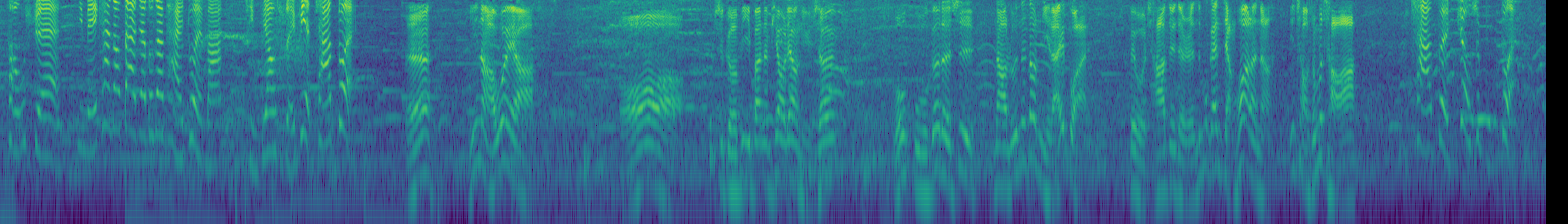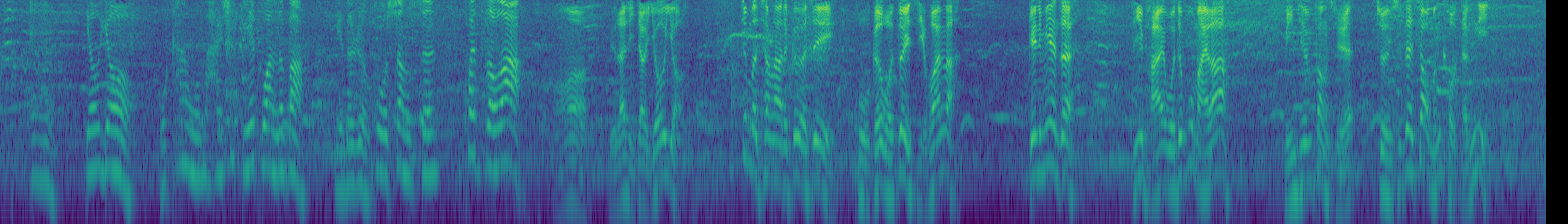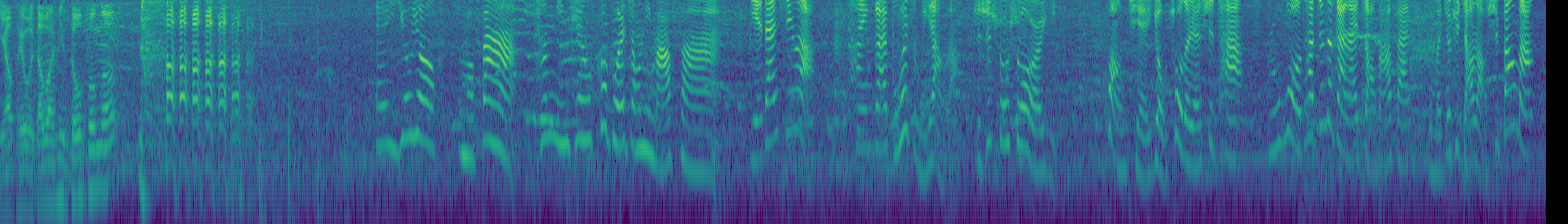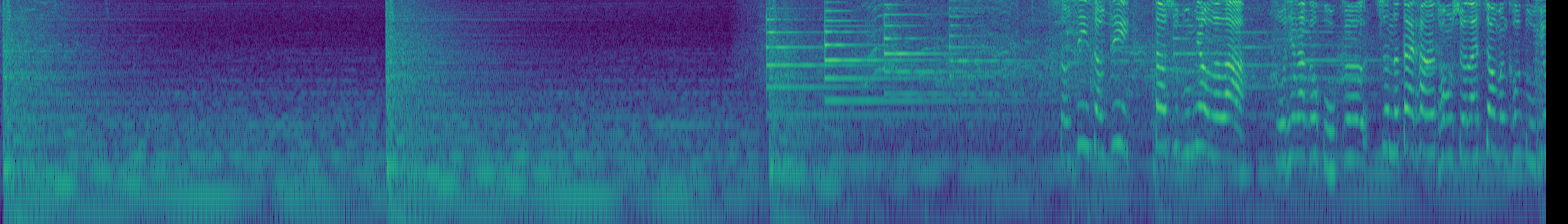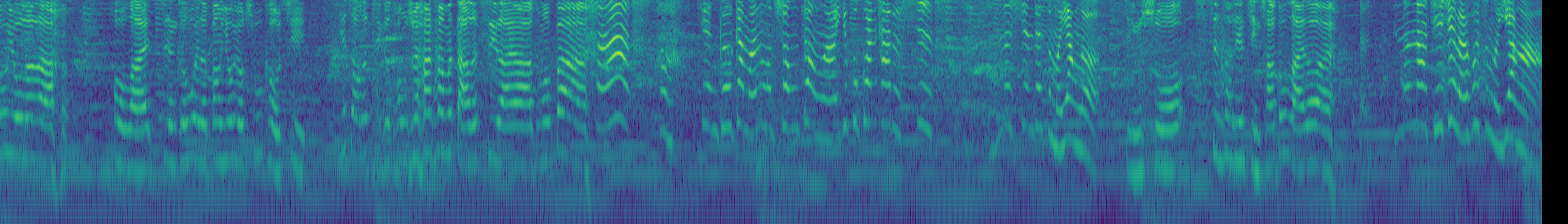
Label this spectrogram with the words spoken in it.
同学，你没看到大家都在排队吗？请不要随便插队。哎，你哪位啊？哦。是隔壁班的漂亮女生，我虎哥的事哪轮得到你来管？被我插队的人都不敢讲话了呢，你吵什么吵啊？插队就是不对。哎，悠悠，我看我们还是别管了吧，免得惹祸上身。快走啊！哦，原来你叫悠悠，这么呛辣的个性，虎哥我最喜欢了。给你面子，鸡排我就不买了。明天放学准时在校门口等你。你要陪我到外面兜风哦！哎，悠悠，怎么办？他明天会不会找你麻烦？别担心啦，他应该不会怎么样啦，只是说说而已。况且有错的人是他，如果他真的敢来找麻烦，我们就去找老师帮忙。静，小静，大事不妙了啦！昨天那个虎哥真的带他的同学来校门口堵悠悠了啦。后来建哥为了帮悠悠出口气，也找了几个同学和他们打了起来啊！怎么办？啊啊！建哥干嘛那么冲动啊？又不关他的事。那现在怎么样了？听说现在连警察都来了哎。那那接下来会怎么样啊？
